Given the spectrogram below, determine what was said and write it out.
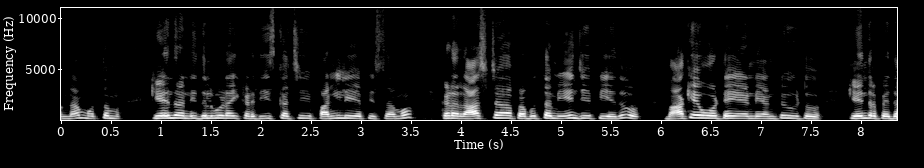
ఉన్నాం. మొత్తం కేంద్ర నిధులు కూడా ఇక్కడ తీసుకొచ్చి పనులు చేపిస్తాము. ఇక్కడ రాష్ట్ర ప్రభుత్వం ఏం చేపియదు మాకే ఓటేయండి అంటూ ఇటు కేంద్ర పెద్ద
